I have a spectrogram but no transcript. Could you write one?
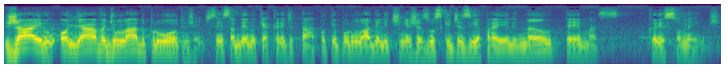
Jairo olhava de um lado para o outro, gente, sem saber no que acreditar, porque por um lado ele tinha Jesus que dizia para ele: Não temas, crê somente.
